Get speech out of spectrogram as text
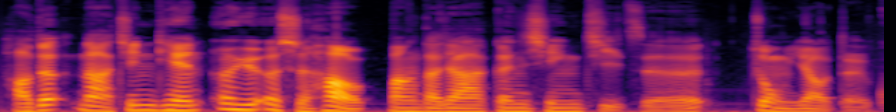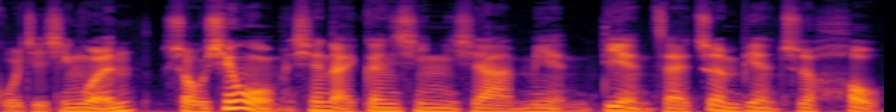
好的，那今天二月二十号帮大家更新几则重要的国际新闻。首先，我们先来更新一下缅甸在政变之后。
